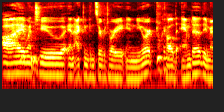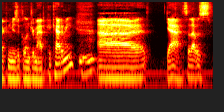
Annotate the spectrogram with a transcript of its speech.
I went to an acting conservatory in New York called AMDA, the American Musical and Dramatic Academy. Uh, yeah, so that was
